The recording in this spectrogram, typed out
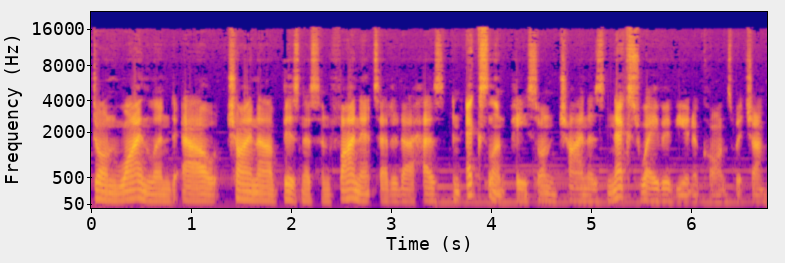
Don Weinland, our China business and finance editor, has an excellent piece on China's next wave of unicorns, which I'm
